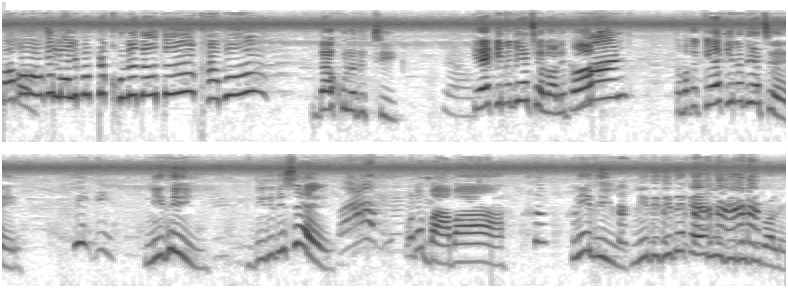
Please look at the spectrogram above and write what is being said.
মামা আমাকে ললিপপটা খুলে দাও তো খাব। দাও খুলে দিচ্ছি। কে কিনে দিয়েছে ললিপপ? তোমাকে কে কিনে দিয়েছে? নিধি। দিদি দিছে? ওরে বাবা। নিধি নিধি দিদিকে নিধি নিধি বলে।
